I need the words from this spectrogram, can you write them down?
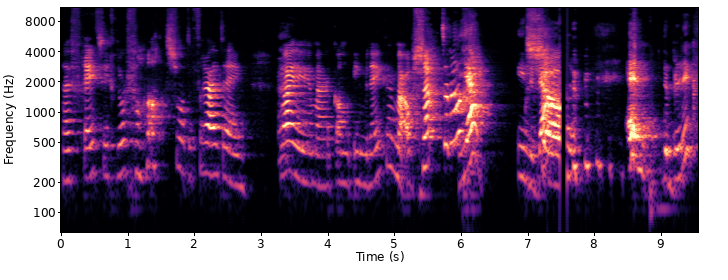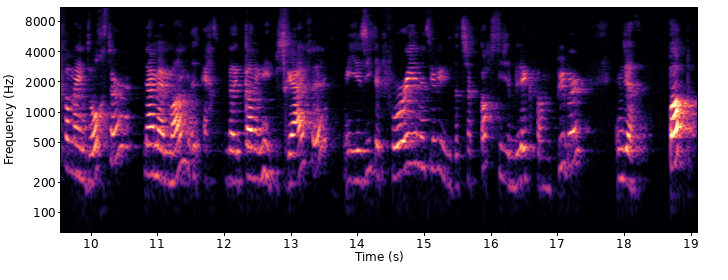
Hij vreet zich door van alle soorten fruit heen. Waar je je maar kan in bedenken. Maar op zaterdag? Ja, inderdaad. En de blik van mijn dochter naar mijn man, is echt, dat kan ik niet beschrijven. Maar je ziet het voor je natuurlijk, dat sarcastische blik van een puber. En zegt, pap,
